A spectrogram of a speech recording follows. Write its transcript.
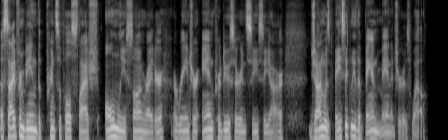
Aside from being the principal slash only songwriter, arranger, and producer in CCR, John was basically the band manager as well.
